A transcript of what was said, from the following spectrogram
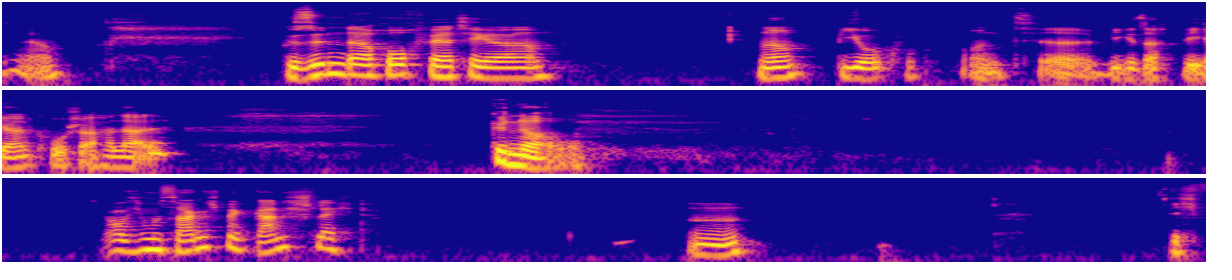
Ja. Gesünder, hochwertiger, ne, Bio und äh, wie gesagt vegan, koscher, halal. Genau. Also ich muss sagen, schmeckt gar nicht schlecht. Mhm. Ich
